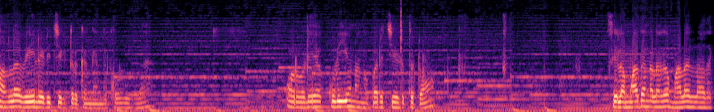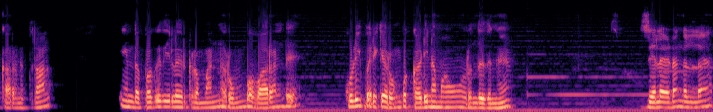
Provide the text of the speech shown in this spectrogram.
நல்லா வெயில் அடிச்சுக்கிட்டு இருக்குங்க இந்த கோவிலில். ஒரு வழியாக குழியும் நாங்கள் பறித்து எடுத்துட்டோம். சில மாதங்களாக மழை இல்லாத காரணத்தினால் இந்த பகுதியில் இருக்கிற மண் ரொம்ப வறண்டு குழி பறிக்க ரொம்ப கடினமாகவும் இருந்ததுங்க. சில இடங்களில்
